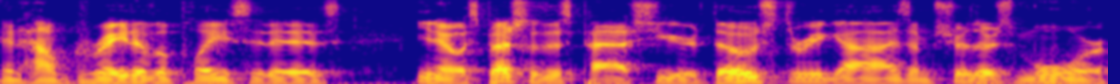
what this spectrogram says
and how great of a place it is. You know, especially this past year. Those three guys, I'm sure there's more,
